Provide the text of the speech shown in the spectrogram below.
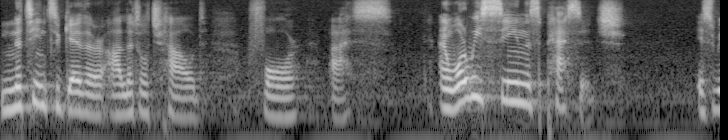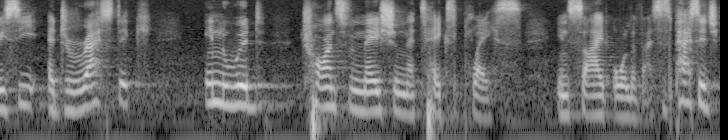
knitting together our little child for us. And what we see in this passage is we see a drastic inward transformation that takes place inside all of us. This passage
